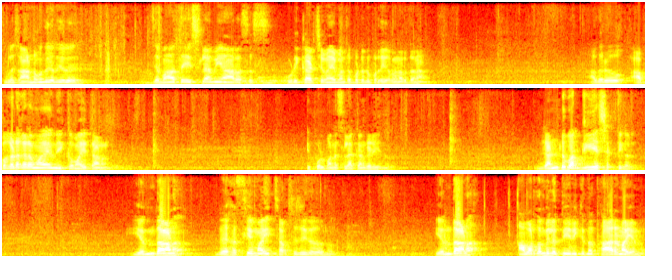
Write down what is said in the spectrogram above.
നിങ്ങൾ കാണണമെന്ന് കരുതിയത് Jamaat e Islami R S S കൂടിക്കാഴ്ചയുമായി ബന്ധപ്പെട്ടൊരു പ്രതികരണം നടത്താനാണ്. അതൊരു അപകടകരമായ നീക്കമായിട്ടാണ് ഇപ്പോൾ മനസ്സിലാക്കാൻ കഴിയുന്നത്. രണ്ട് വർഗീയ ശക്തികൾ എന്താണ് രഹസ്യമായി ചർച്ച ചെയ്തതെന്നും എന്താണ് അവർ തമ്മിലെത്തിയിരിക്കുന്ന ധാരണ എന്ന്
